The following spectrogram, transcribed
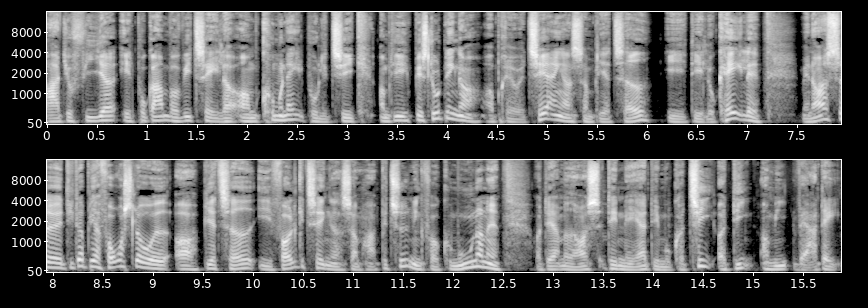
Radio 4, et program, hvor vi taler om kommunalpolitik, om de beslutninger og prioriteringer, som bliver taget i det lokale, men også øh, de, der bliver foreslået og bliver taget i Folketinget, som har betydning for kommunerne, og dermed også det nære demokrati og din og min hverdag.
